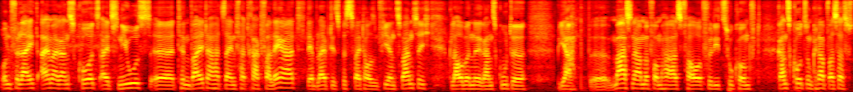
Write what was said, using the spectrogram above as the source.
Und vielleicht einmal ganz kurz als News, äh, Tim Walter hat seinen Vertrag verlängert, der bleibt jetzt bis 2024. Glaube eine ganz gute ja, äh, Maßnahme vom HSV für die Zukunft. Ganz kurz und knapp, was das,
